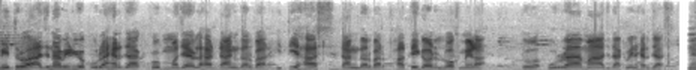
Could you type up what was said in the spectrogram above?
મિત્રો આજના વીડિયો પૂરા હેરજા. ખૂબ મજા આવેલા હા. ડાંગ દરબાર ઇતિહાસ ડાંગ દરબાર ભાતીગઢ લોકમેળા. તો પૂરામાં આજ દાખવીને હેરજા. ને?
